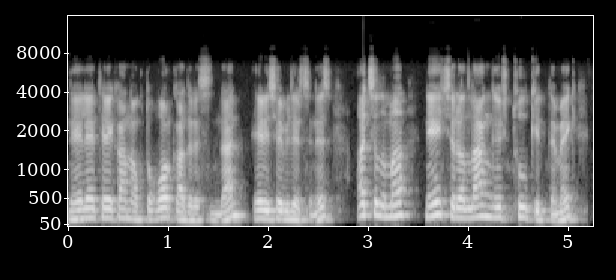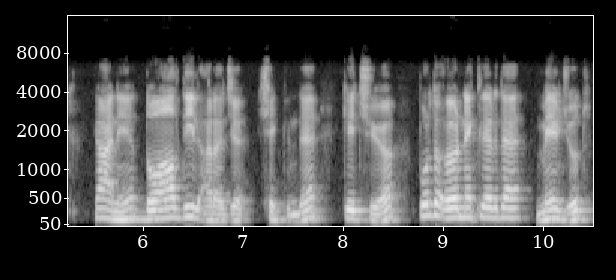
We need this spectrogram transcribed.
nltk.org adresinden erişebilirsiniz. Açılımı Natural Language Toolkit demek. Yani doğal dil aracı şeklinde geçiyor. Burada örnekleri de mevcut.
